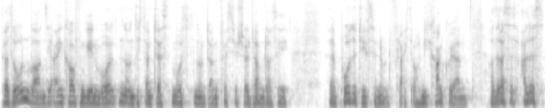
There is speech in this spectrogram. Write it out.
Personen waren, die einkaufen gehen wollten und sich dann testen mussten und dann festgestellt haben, dass sie äh, positiv sind und vielleicht auch nie krank werden. Also das ist alles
